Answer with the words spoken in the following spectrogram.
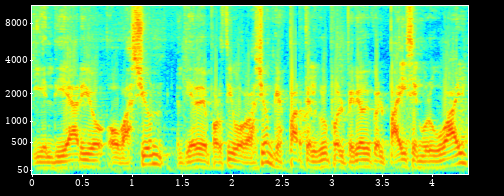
y el diario Ovación, el diario deportivo Ovación, que es parte del grupo del periódico El País en Uruguay,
